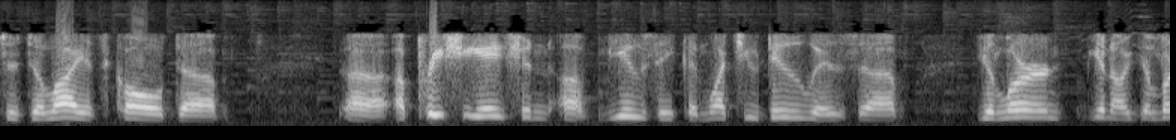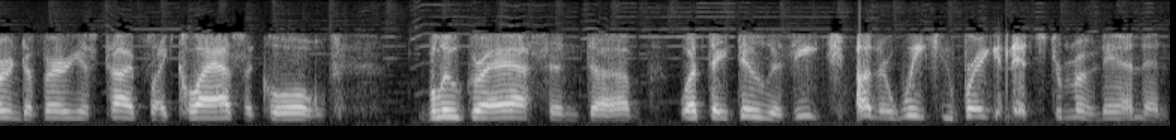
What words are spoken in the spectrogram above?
to July. It's called uh, uh, appreciation of music, and what you do is uh, you learn, you know, you learn the various types like classical, bluegrass, and uh, what they do is each other week you bring an instrument in, and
